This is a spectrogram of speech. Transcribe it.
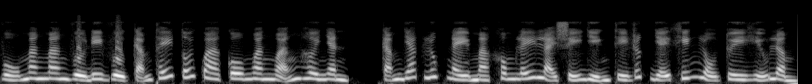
vụ mang mang vừa đi vừa cảm thấy tối qua cô ngoan ngoãn hơi nhanh, cảm giác lúc này mà không lấy lại sĩ diện thì rất dễ khiến lộ tùy hiểu lầm,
